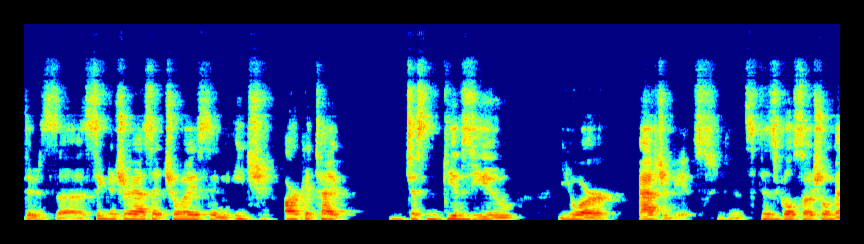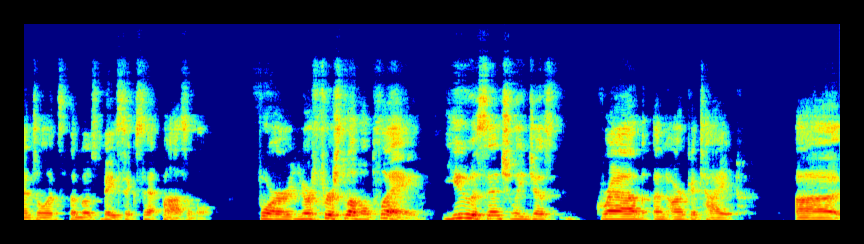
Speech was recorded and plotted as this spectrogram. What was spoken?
there's a signature asset choice, and each archetype just gives you your attributes. It's physical, social, mental, it's the most basic set possible. For your first level play, you essentially just grab an archetype uh,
